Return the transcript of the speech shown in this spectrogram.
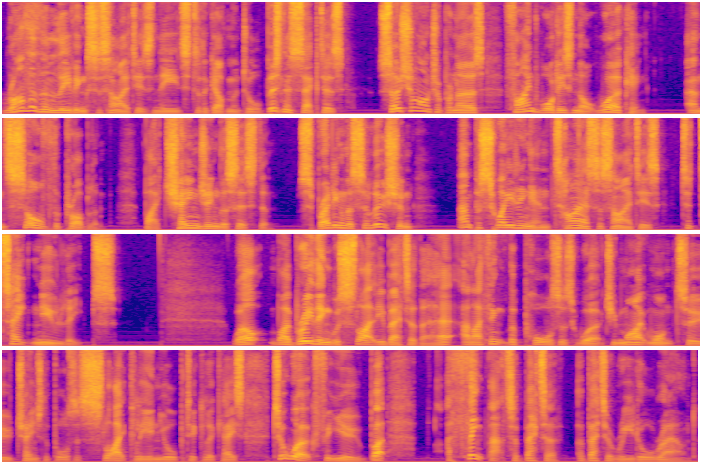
Rather than leaving society's needs to the government or business sectors, social entrepreneurs find what is not working and solve the problem by changing the system, spreading the solution, and persuading entire societies to take new leaps. Well, my breathing was slightly better there, and I think the pauses worked. You might want to change the pauses slightly in your particular case to work for you, but I think that's a better a better read all round.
